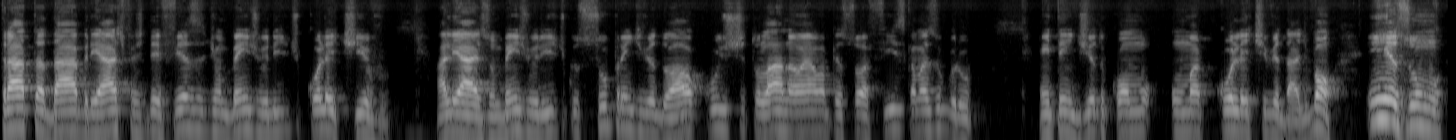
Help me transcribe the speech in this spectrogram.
trata da, abre aspas, defesa de um bem jurídico coletivo. Aliás, um bem jurídico supraindividual, cujo titular não é uma pessoa física, mas o grupo, entendido como uma coletividade. Bom, em resumo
